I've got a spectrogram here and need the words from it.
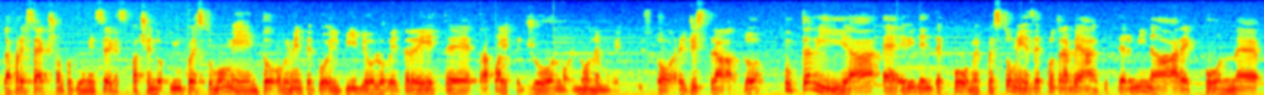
la price action proprio mensile che sta facendo in questo momento. Ovviamente voi il video lo vedrete tra qualche giorno e non nel momento in cui sto registrando. Tuttavia, è evidente come questo mese potrebbe anche terminare con eh,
